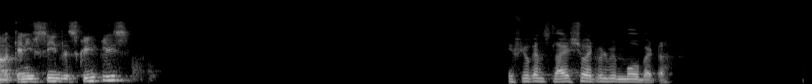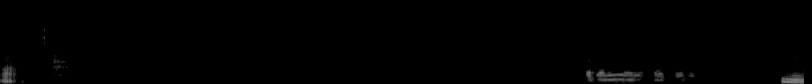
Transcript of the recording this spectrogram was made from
Uh, can you see the screen, please? If you can slide show, it will be more better. Hmm.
